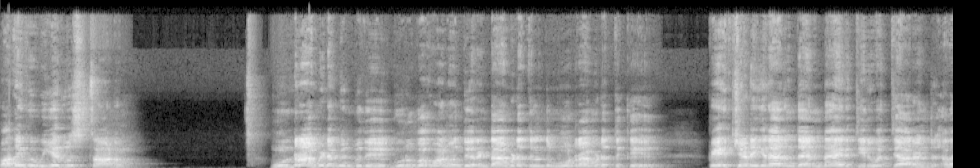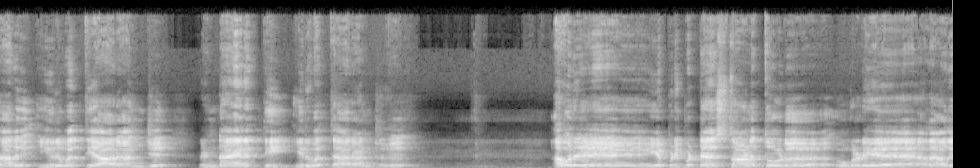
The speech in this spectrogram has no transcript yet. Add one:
பதவி உயர்வு ஸ்தானம். மூன்றாம் இடம் என்பது குரு பகவான் வந்து ரெண்டாம் இடத்திலிருந்து மூன்றாம் இடத்துக்கு பேச்சு அடைகிறார் இந்த ரெண்டாயிரத்தி இருபத்தி ஆறு அன்று. அதாவது இருபத்தி ஆறு அஞ்சு ரெண்டாயிரத்தி இருபத்தி ஆறு அன்று. அவர் எப்படிப்பட்ட ஸ்தானத்தோடு உங்களுடைய அதாவது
